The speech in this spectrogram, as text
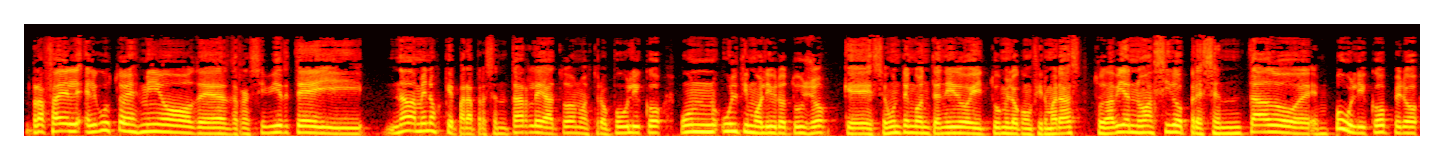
Rafael, el gusto es mío de, recibirte y nada menos que para presentarle a todo nuestro público un último libro tuyo que, según tengo entendido y tú me lo confirmarás, todavía no ha sido presentado en público, pero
